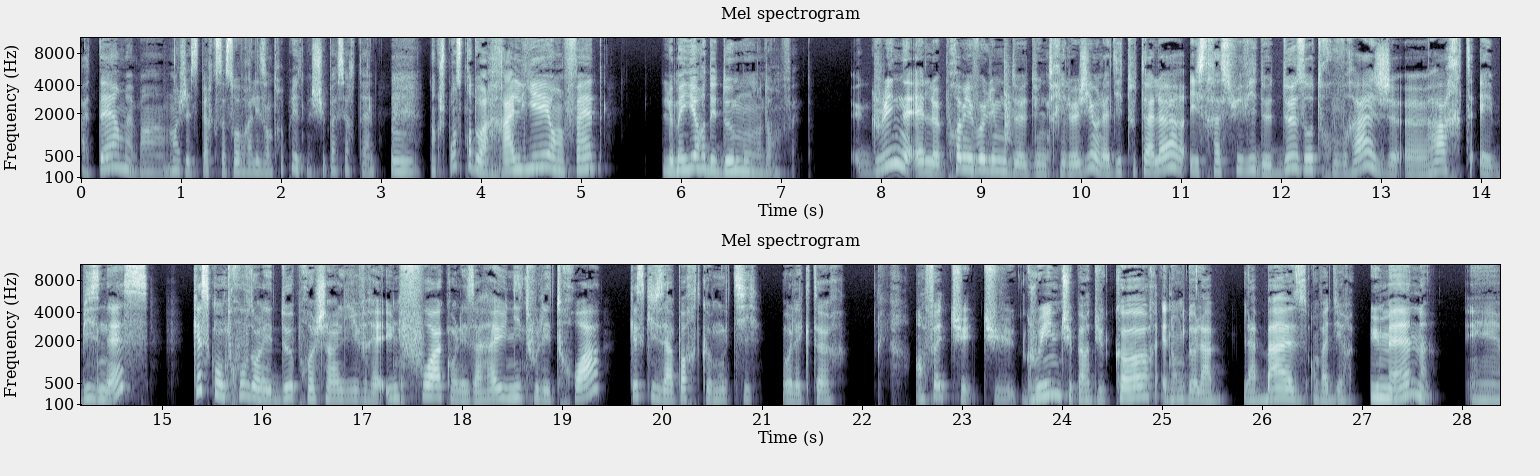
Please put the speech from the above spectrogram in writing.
à terme, eh ben, moi, j'espère que ça sauvera les entreprises, mais je suis pas certaine. Mhm. Donc, je pense qu'on doit rallier, en fait, le meilleur des deux mondes, en fait. Green est le premier volume d'une trilogie, on l'a dit tout à l'heure. Il sera suivi de deux autres ouvrages, euh, Heart et Business. Qu'est-ce qu'on trouve dans les deux prochains livres? Et une fois qu'on les a réunis tous les trois, qu'est-ce qu'ils apportent comme outil au lecteur? En fait, tu, green, tu pars du corps et donc de la, la base, on va dire, humaine, et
